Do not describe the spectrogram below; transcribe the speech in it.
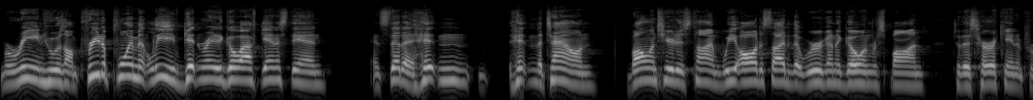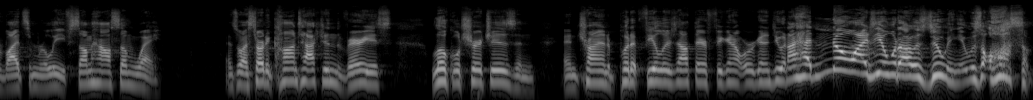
Marine who was on pre deployment leave getting ready to go Afghanistan, instead of hitting, hitting the town, volunteered his time. We all decided that we were going to go and respond to this hurricane and provide some relief somehow, some way. And so I started contacting the various local churches and, and trying to put it feelers out there, figuring out what we are going to do. And I had no idea what I was doing. It was awesome.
